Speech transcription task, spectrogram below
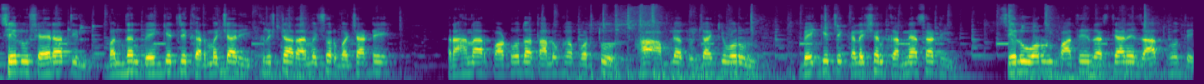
सेलू शहरातील बंधन बँकेचे कर्मचारी कृष्णा रामेश्वर बचाटे राहणार पाटोदा तालुका परतूर हा आपल्या दुचाकीवरून बँकेचे कलेक्शन करण्यासाठी सेलूवरून पाथरी रस्त्याने जात होते.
